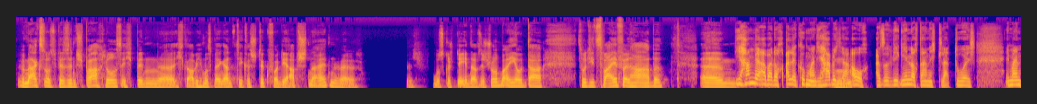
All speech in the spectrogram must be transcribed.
Du merkst uns, wir sind sprachlos. Ich bin, äh, ich glaube, ich muss mir ein ganz dickes Stück von dir abschneiden, weil ich muss gestehen, dass ich schon mal hier und da so die Zweifel habe. Ähm, die haben wir aber doch alle. Guck mal, die habe ich ja mhm. auch. Also wir gehen doch da nicht glatt durch. Ich meine,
